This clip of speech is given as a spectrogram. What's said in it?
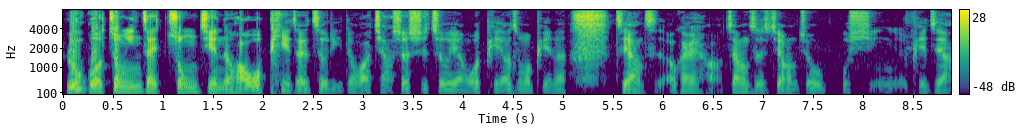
如果重音在中间的话，我撇在这里的话，假设是这样，我撇要怎么撇呢？这样子。OK，好，这样子这样就不行，撇这样。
